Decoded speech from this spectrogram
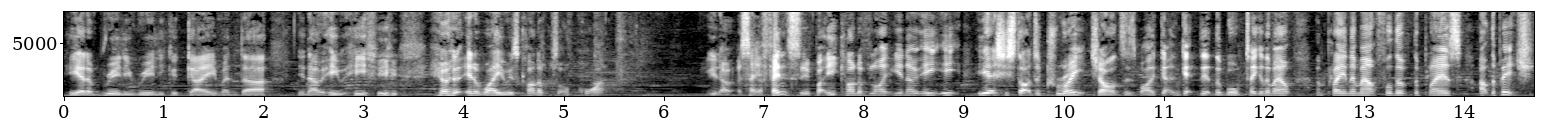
he had a really really good game, and uh, you know he, he, he in a way he was kind of sort of quite you know, say offensive, but he kind of like, you know, he, he, he actually started to create chances by getting get the, the ball, taking them out, and playing them out for the, the players up the pitch.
